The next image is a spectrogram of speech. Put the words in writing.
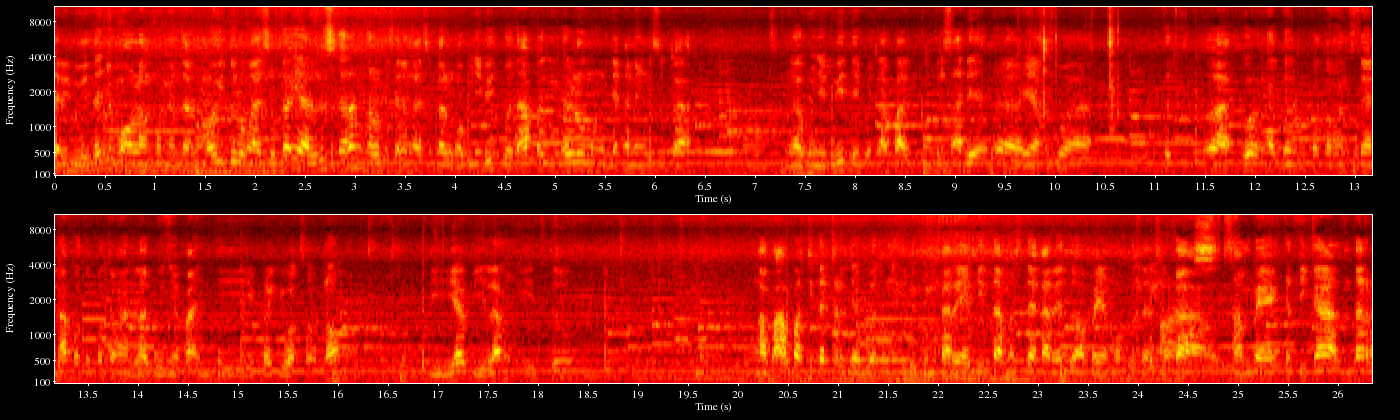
cari duit aja mau orang komentar mau itu lu nggak suka ya lu sekarang kalau misalnya nggak suka lu nggak punya duit buat apa gitu? Eh, lu mengerjakan yang lu suka nggak punya duit ya buat apa gitu? Terus ada eh, yang gue gue nggak tahu di potongan stand up atau potongan lagunya Panji Pragiwaksono dia bilang itu nggak apa-apa kita kerja buat ngehidupin karya kita. Maksudnya karya itu apa yang mau kita suka. Sampai ketika ntar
